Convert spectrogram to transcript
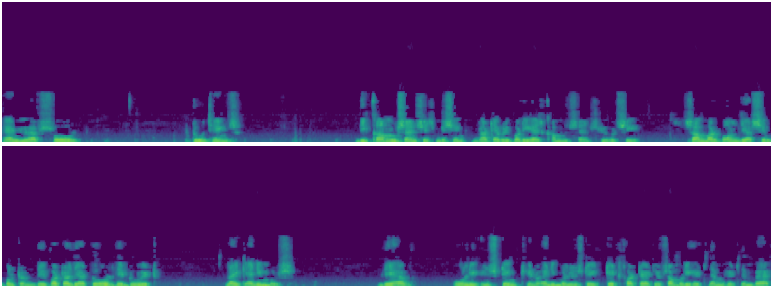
and you have soul. Two things. The common sense is missing. Not everybody has common sense, you will see. Some are born, they are simpleton. They what are they are told, they do it. Like animals. They have only instinct, you know, animal instinct, tit for tat. If somebody hit them, hit them back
